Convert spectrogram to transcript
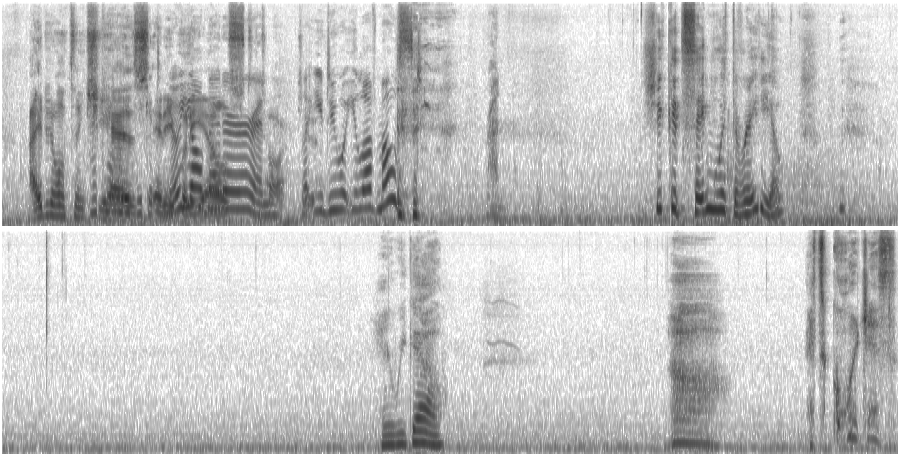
I don't think I she can't wait has to get to know anybody y'all else better to and talk to. let you do what you love most. Run. She could sing with the radio. Here we go. it's gorgeous.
